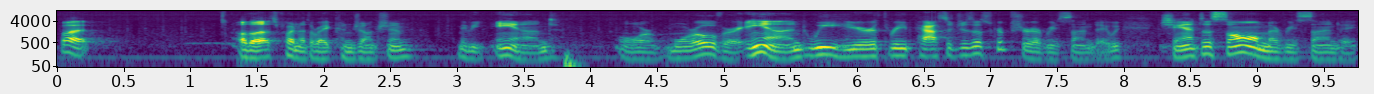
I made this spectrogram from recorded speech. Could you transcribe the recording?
But, although that's probably not the right conjunction, maybe and, or moreover, and we hear three passages of Scripture every Sunday. We chant a psalm every Sunday.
